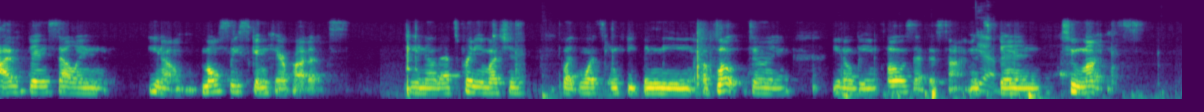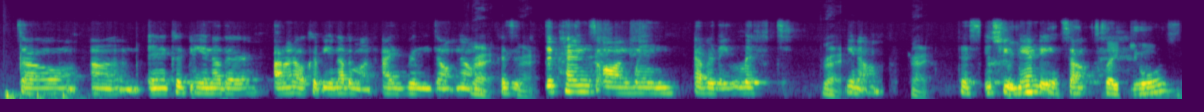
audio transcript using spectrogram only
I've been selling, you know, mostly skincare products. You know, that's pretty much is like what's been keeping me afloat during, you know, being closed at this time. It's Yeah. been two months. So, um, and it could be another, I don't know, it could be another month. I really don't know. Right, Because it right. depends on whenever they lift, Right. you know, Right. This So issue you mandate. So, masks like yours,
